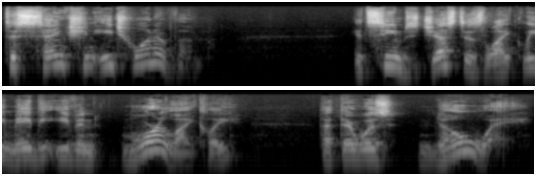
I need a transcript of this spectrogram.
to sanction each one of them? It seems just as likely, maybe even more likely, that there was no way,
